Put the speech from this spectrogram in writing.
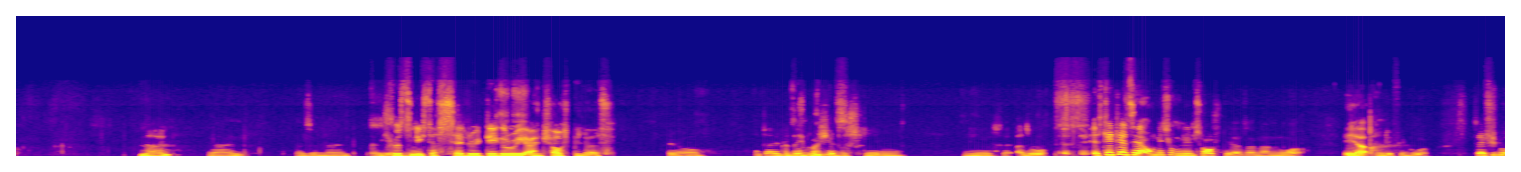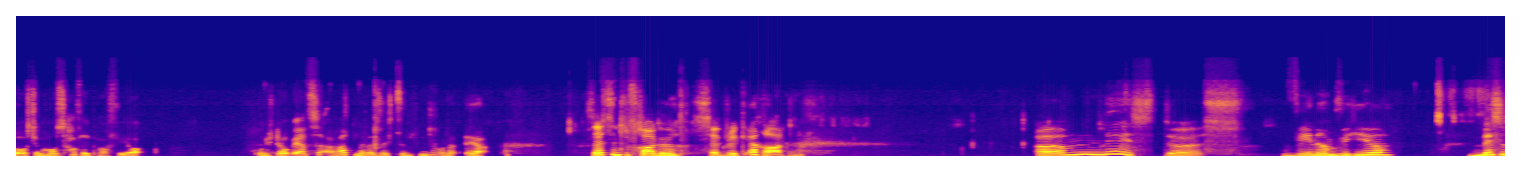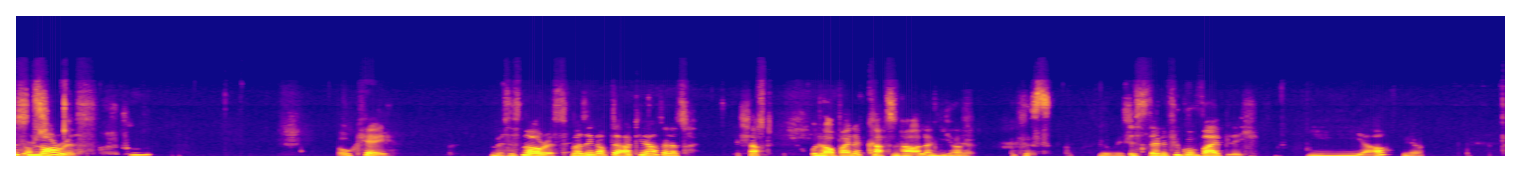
Nein. nein. Also, nein. Also, Ich wüsste nicht, dass Cedric Diggory ein Schauspieler ist. Ja. Hat deine Also Figur ich mein Bücher geschrieben? Nee, also es geht jetzt ja auch nicht um den Schauspieler, sondern nur Ja. um die Figur. Seine Figur aus dem Haus Hufflepuff, ja. Und ich glaube, er hat es erraten bei der 16. oder? Ja. 16. Frage. Cedric erraten. Ähm, nächstes. Wen haben wir hier? Mrs. Yoshi. Norris. Okay. Mrs. Norris. Mal sehen, ob der Akinator das schafft oder ob er eine Katzenhaarallergie hat. Ja. Ist deine Figur weiblich? Ja. Ja.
